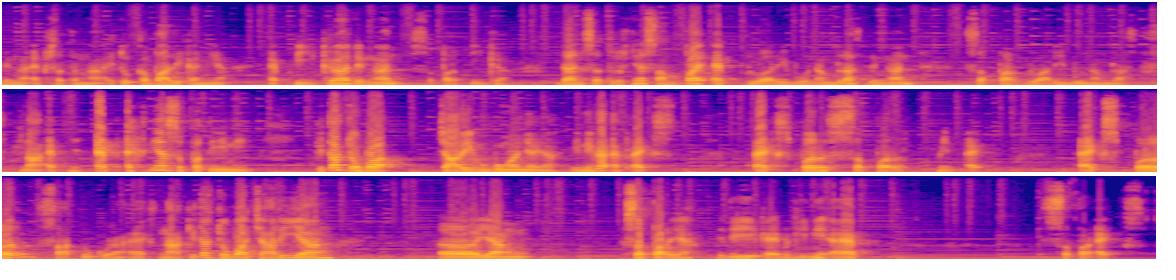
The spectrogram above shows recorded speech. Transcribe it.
dengan F setengah itu kebalikannya. F3 dengan sepertiga dan seterusnya sampai F 2016 dengan seper 2016 nah F, fx nya seperti ini. Kita coba cari hubungannya ya. Ini kan fx x. Per seper min x. X per 1 kurang x. Nah kita coba cari yang uh, yang seper ya. Jadi kayak begini f seper x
